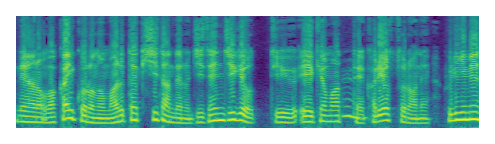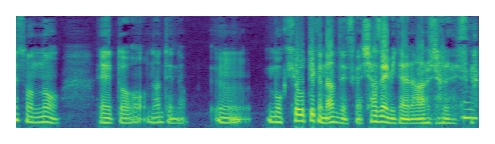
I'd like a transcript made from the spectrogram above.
で、あの、若い頃のマルタ騎士団での事前授業っていう影響もあって、うん。カリオストロはね、フリーメイソンの、えっ、と、なんていうの、うん、目標っていうか、なんていうんですか、謝罪みたいなのあるじゃないですか。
